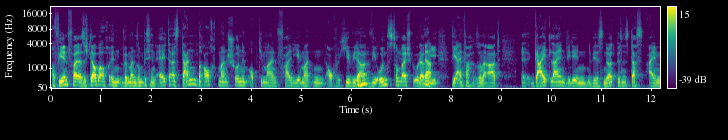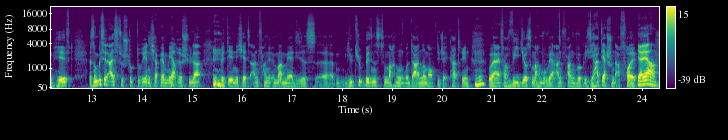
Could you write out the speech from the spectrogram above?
Auf jeden Fall. Also ich glaube auch, in, wenn man so ein bisschen älter ist, dann braucht man schon im optimalen Fall jemanden, auch hier wieder wie uns zum Beispiel, oder Mhm. Wie, wie einfach so eine Art äh, Guideline, wie, den, wie das Nerd-Business, das einem hilft, so ein bisschen alles zu strukturieren. Ich habe ja mehrere Ja. Schüler, mit denen ich jetzt anfange, immer mehr dieses ähm, YouTube-Business zu machen, unter anderem auch DJ Katrin, Mhm. wo wir einfach Videos machen, wo wir anfangen, wirklich, sie hat ja schon Erfolg. Ja, ja.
